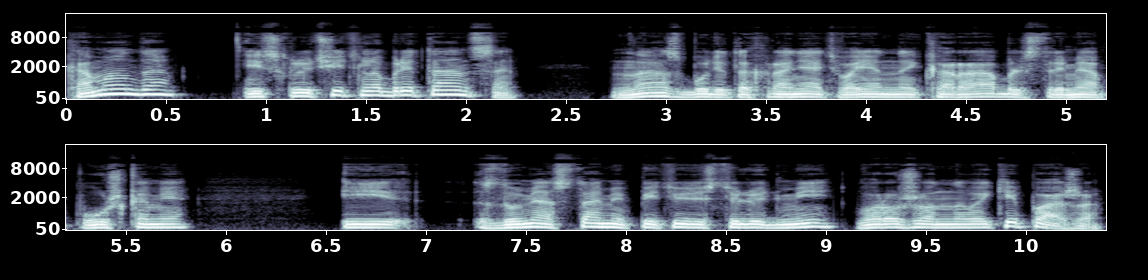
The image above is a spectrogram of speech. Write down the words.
Команда исключительно британцы. Нас будет охранять военный корабль с тремя пушками и с двумя стами пятьюдесятью людьми вооруженного экипажа.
